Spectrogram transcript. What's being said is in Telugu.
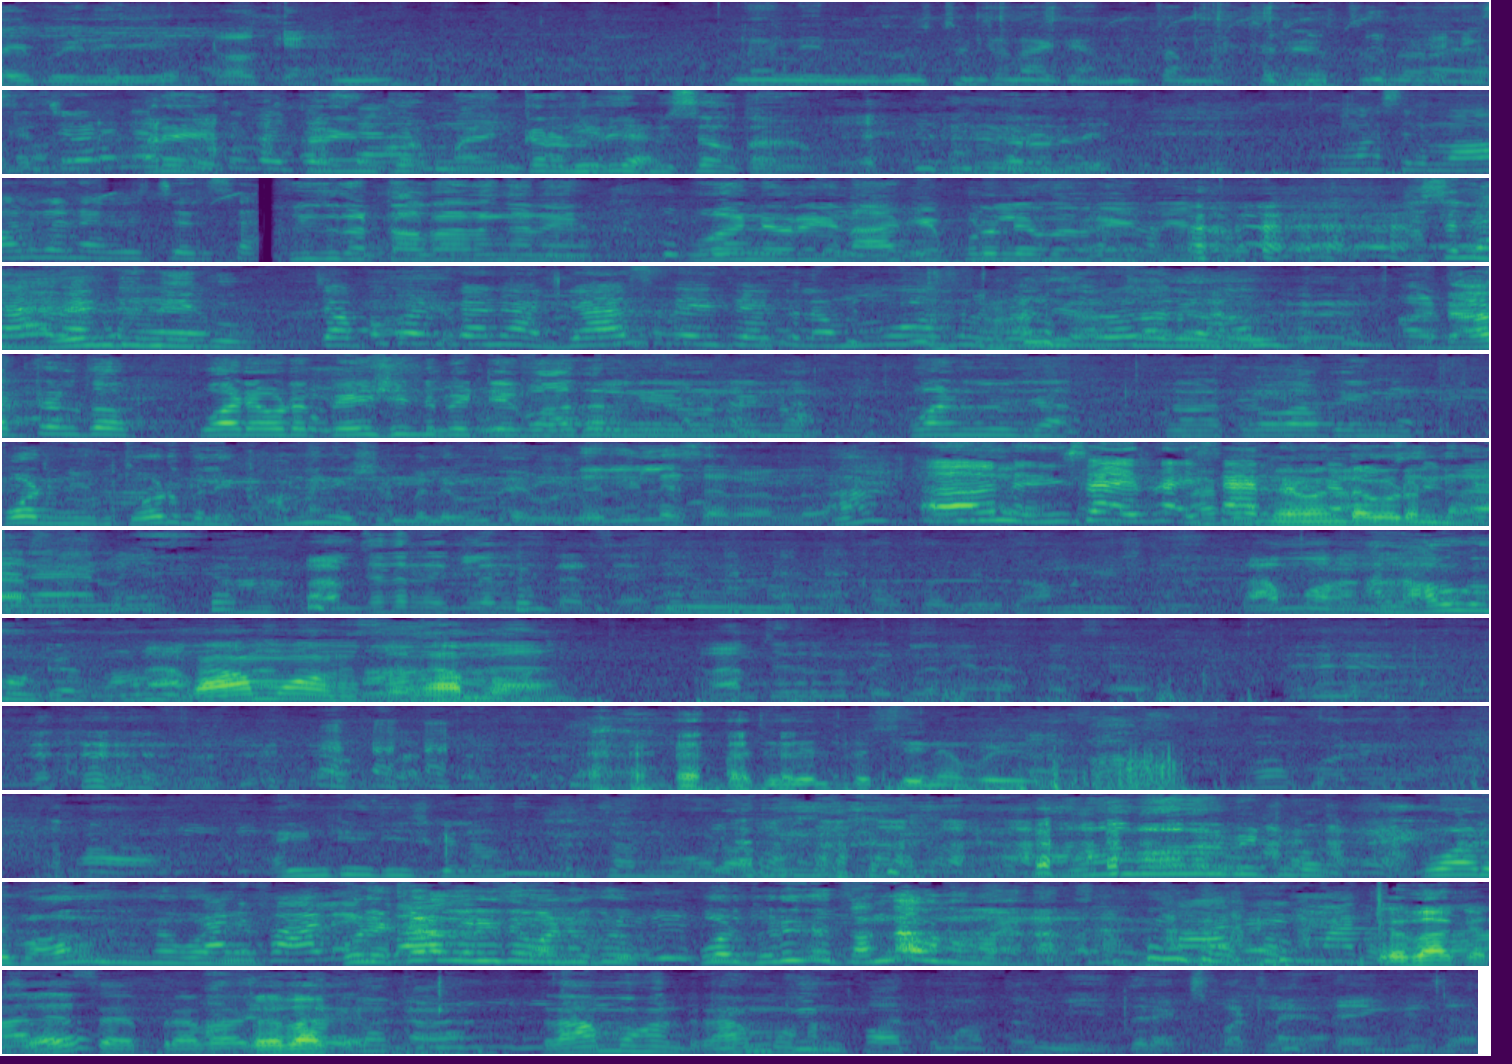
అయిపోయినాయి. ఓకే. నేను నిన్ను చూస్తుంటే నాకు ఎంత ముచ్చటేస్తుందో అరే అరే ఇంకో మా ఇంకా రెండు మిస్ అవుతాము ఇంకా రెండు అసలు మామూలుగా నవ్వించారు సార్. ఫీజు కట్టాలి రాగానే వాడిని ఎవరు నాకు ఎప్పుడు లేవు అసలు ఏంటి నీకు? చెప్పకూడదు కానీ ఆ గ్యాస్ అయితే అసలు అమ్మో అసలు ఆ డాక్టర్లతో వాడు ఎవడో పేషెంట్ పెట్టే బాధలు నేను నిన్ను వాడిని చూసా. తర్వాత ఏమో వాడు నీకు తోడు భలే కాంబినేషన్ భలే ఉంది. వీళ్ళే సార్ వాళ్ళు. అవును ఈసారి ఈసారి మేమంతా కూడా ఉన్నాం. రామచంద్ర రెగ్యులర్ ఉంటారు సార్. కాంబినేషన్ రామ్మోహన్. ఆ లావుగా ఉంటాడు రాము. రామ్మోహన్ సార్ రామ్మోహన్. రామచంద్ర కూడా రెగ్యులర్ గానే ఉంటారు సార్. అది వెళ్తే చైనా పోయేది ఆ ఇంటికి తీసుకెళ్ళాను పెడతాను వాడు. నాన్న బాధలు పెట్టి వాడి. బాధలు వాడు వాడు ఎక్కడ దొరికితే వాడిని వాడు దొరికితే తందా ఉన్నాను ఆయన. Prabhakar sir? Prabhakar. Rammohan thinking part మాత్రం మీ ఇద్దరు ఎక్స్పర్ట్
